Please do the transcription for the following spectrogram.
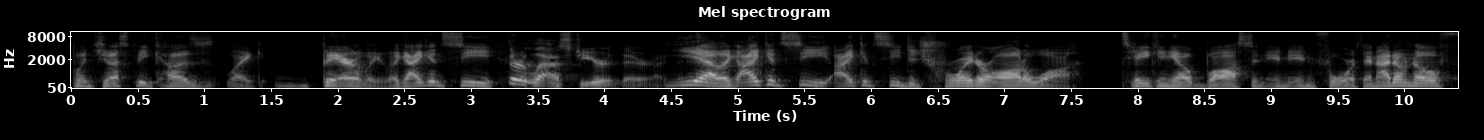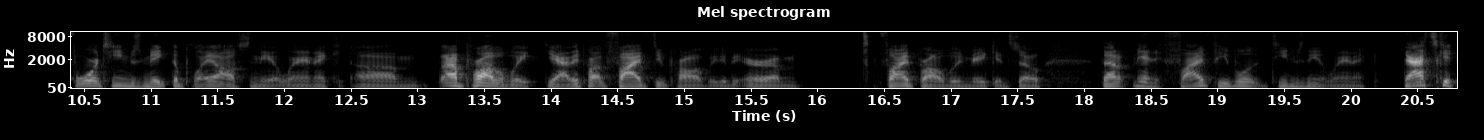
but just because like barely. Like I could see, Their last year there. Yeah, like I could see, I could see Detroit or Ottawa taking out Boston in in fourth, and I don't know if four teams make the playoffs in the Atlantic. Um, uh, probably, yeah, they probably five do probably to be or um five probably make it. So that man, if five people teams in the Atlantic, that's good.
